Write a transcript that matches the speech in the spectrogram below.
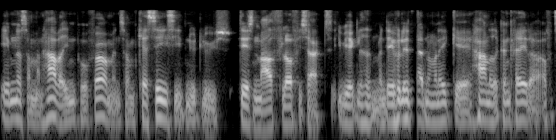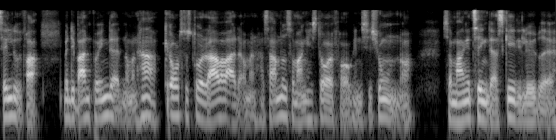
emner, som man har været inde på før, men som kan ses i et nyt lys. Det er sådan meget fluffy sagt i virkeligheden, men det er jo lidt, at når man ikke øh, har noget konkret at fortælle ud fra. Men det er bare en pointe, at når man har gjort så stort et arbejde, og man har samlet så mange historier fra organisationen, og så mange ting, der er sket i løbet af,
